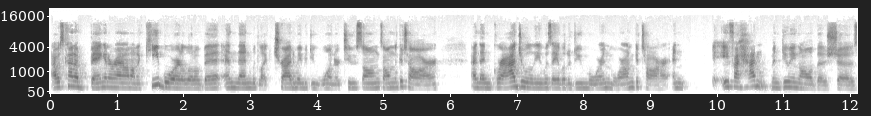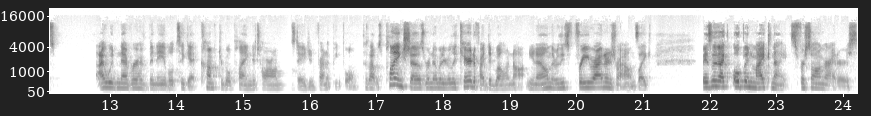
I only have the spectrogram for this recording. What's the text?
I was kind of banging around on a keyboard a little bit and then would like try to maybe do one or two songs on the guitar and then gradually was able to do more and more on guitar. And if I hadn't been doing all of those shows, I would never have been able to get comfortable playing guitar on stage in front of people because I was playing shows where nobody really cared if I did well or not, you know, and there were these free writers rounds, like basically like open mic nights for songwriters.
